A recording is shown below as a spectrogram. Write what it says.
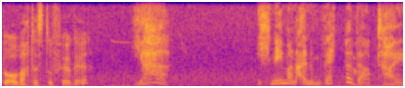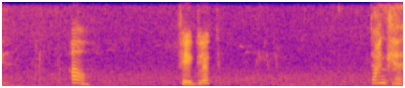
Beobachtest du Vögel? Ja, ich nehme an einem Wettbewerb teil. Oh. Viel Glück. Danke.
